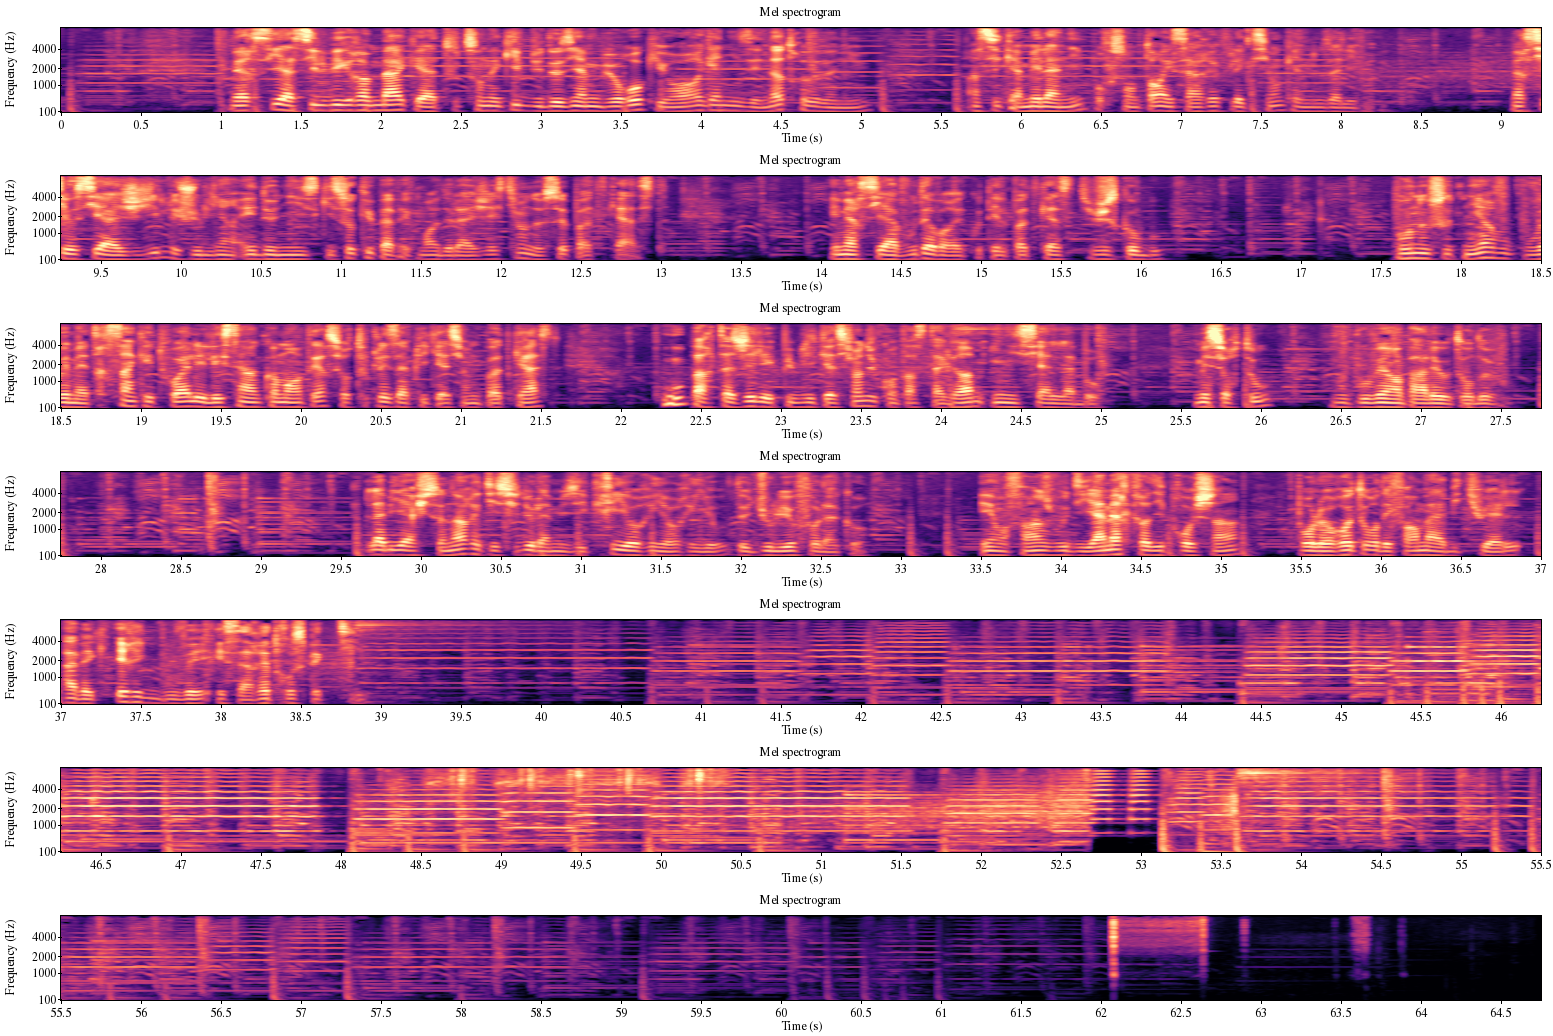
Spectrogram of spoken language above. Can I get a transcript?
Merci à Sylvie Grumbach et à toute son équipe du deuxième bureau qui ont organisé notre venue, ainsi qu'à Mélanie pour son temps et sa réflexion qu'elle nous a livrée. Merci aussi à Gilles, Julien et Denise qui s'occupent avec moi de la gestion de ce podcast, Et merci à vous d'avoir écouté le podcast jusqu'au bout. Pour nous soutenir, vous pouvez mettre 5 étoiles et laisser un commentaire sur toutes les applications de podcast ou partager les publications du compte Instagram Initial Labo. Mais surtout, vous pouvez en parler autour de vous. L'habillage sonore est issu de la musique Rio Rio Rio de Giulio Folaco. Et enfin, je vous dis à mercredi prochain pour le retour des formats habituels avec Eric Bouvet et sa rétrospective.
